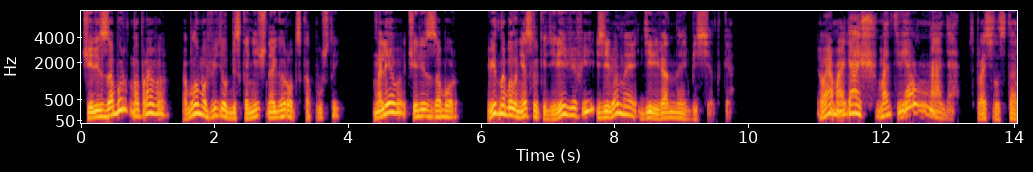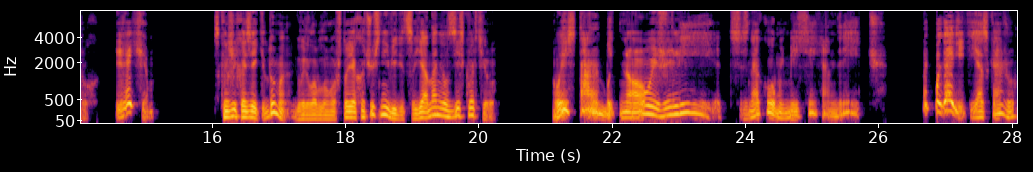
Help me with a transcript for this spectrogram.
Через забор направо Обломов видел бесконечный огород с капустой, налево, через забор, видно было несколько деревьев и зеленая деревянная беседка. — Вам, Агаш, Матвеевна надо? — спросил старух. — Зачем? — Скажи хозяйке дома, — говорил Обломов, — что я хочу с ней видеться. Я нанял здесь квартиру. — Вы, стал быть, новый жилец, знакомый Михаил Андреевич. Вот погодите, я скажу.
